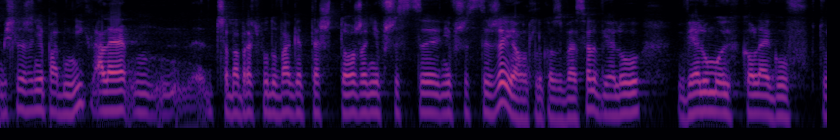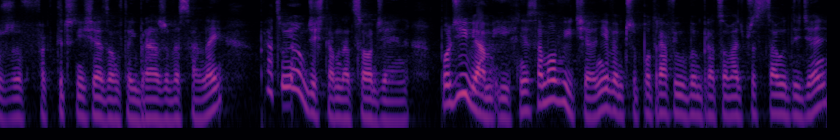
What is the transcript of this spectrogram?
Myślę, że nie padł nikt, ale mm, trzeba brać pod uwagę też to, że nie wszyscy, nie wszyscy żyją tylko z wesel. Wielu, wielu moich kolegów, którzy faktycznie siedzą w tej branży weselnej, pracują gdzieś tam na co dzień. Podziwiam ich niesamowicie. Nie wiem, czy potrafiłbym pracować przez cały tydzień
